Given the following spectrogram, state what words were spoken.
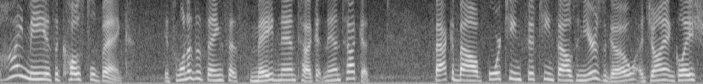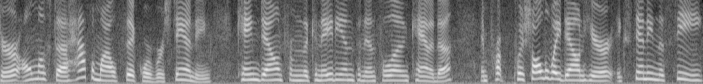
Behind me is a coastal bank. It's one of the things that's made Nantucket Nantucket. Back about 14, 15,000 years ago, a giant glacier, almost a half a mile thick where we're standing, came down from the Canadian Peninsula in Canada and pushed all the way down here, extending the sea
